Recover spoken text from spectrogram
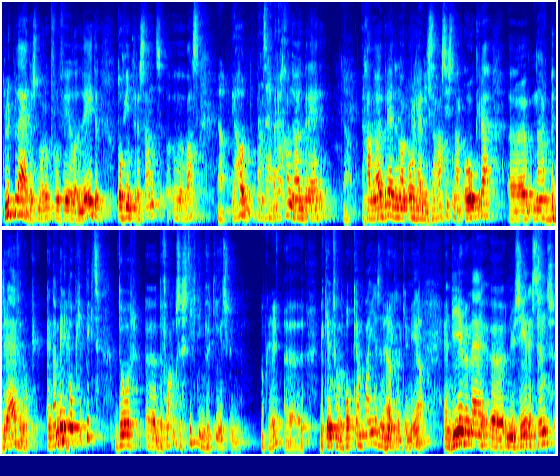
clubleiders, maar ook voor vele leden, toch interessant uh, was, ja. ja. dan zijn we dat gaan uitbreiden. Ja. Gaan uitbreiden naar organisaties, naar OCRA, uh, naar bedrijven ook. En dan ben ik opgepikt door de Vlaamse Stichting Verkeerskunde. Okay. bekend van de Bobcampagnes en dergelijke meer. En die hebben mij nu zeer recent,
